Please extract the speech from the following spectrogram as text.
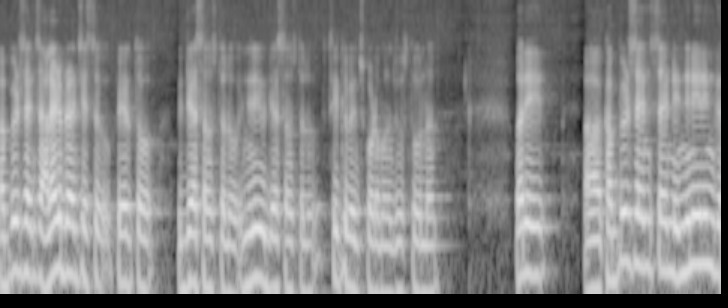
కంప్యూటర్ సైన్స్ అలైడ్ బ్రాంచెస్ పేరుతో విద్యాసంస్థలు ఇంజనీరింగ్ విద్యాసంస్థలు సీట్లు పెంచుకోవడం మనం చూస్తూ ఉన్నాం. మరి కంప్యూటర్ సైన్స్ అండ్ ఇంజనీరింగ్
